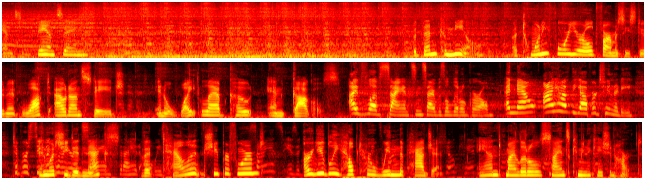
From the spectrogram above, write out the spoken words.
and some dancing. But then Camille, a 24 year old pharmacy student, walked out on stage in a white lab coat and goggles. I've loved science since I was a little girl, and now I have the opportunity to pursue. And what she did next, the talent she performed, arguably helped her win the pageant and my little science communication heart.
